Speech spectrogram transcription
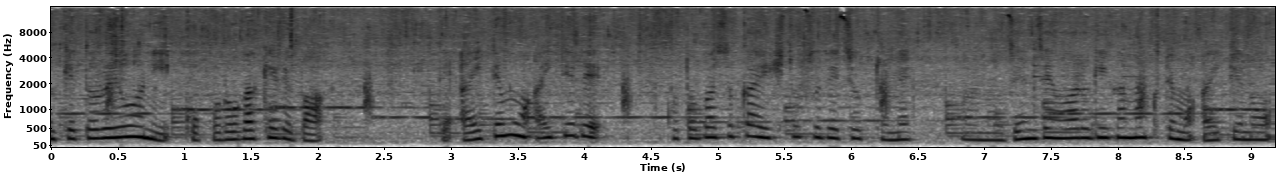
受け取るように心がければで相手も相手で言葉遣い一つでちょっとねあの全然悪気がなくても相手の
